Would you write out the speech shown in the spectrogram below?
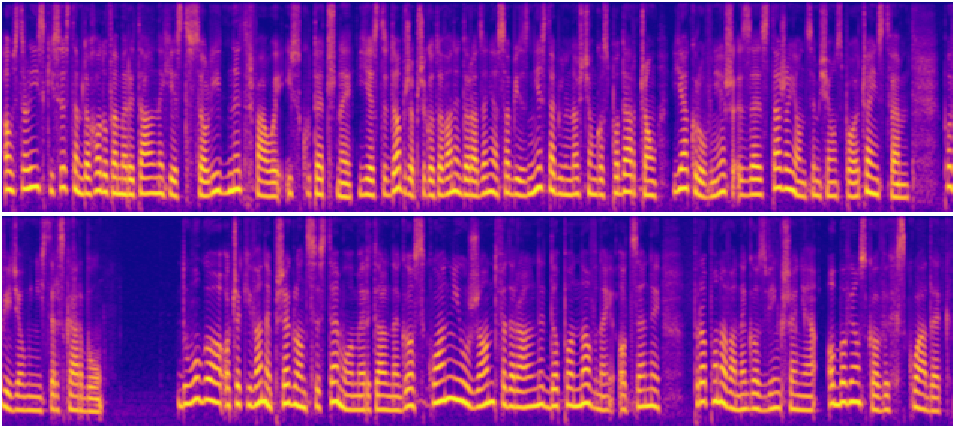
Australijski system dochodów emerytalnych jest solidny, trwały i skuteczny. Jest dobrze przygotowany do radzenia sobie z niestabilnością gospodarczą, jak również ze starzejącym się społeczeństwem, powiedział minister skarbu. Długo oczekiwany przegląd systemu emerytalnego skłonił rząd federalny do ponownej oceny proponowanego zwiększenia obowiązkowych składek.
